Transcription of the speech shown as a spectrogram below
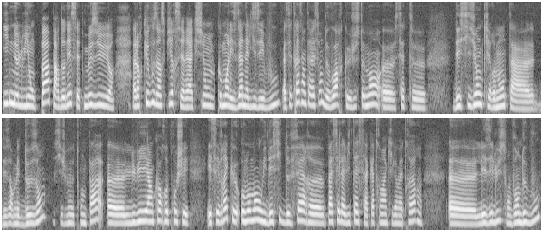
Ils ne lui ont pas pardonné cette mesure. Alors que vous inspirent ces réactions? Comment les analysez-vous? Bah, C'est très intéressant de voir que justement cette décision qui remonte à désormais deux ans, si je ne me trompe pas, lui est encore reprochée. Et c'est vrai qu'au moment où il décide de faire euh, passer la vitesse à 80 km/h, euh, les élus sont vent debout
